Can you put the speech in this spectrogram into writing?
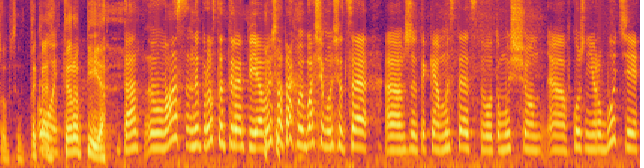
тобто, така Ой. терапія. Та у вас не просто терапія вийшла. Так ми бачимо, що це е, вже таке мистецтво, тому що е, в кожній роботі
